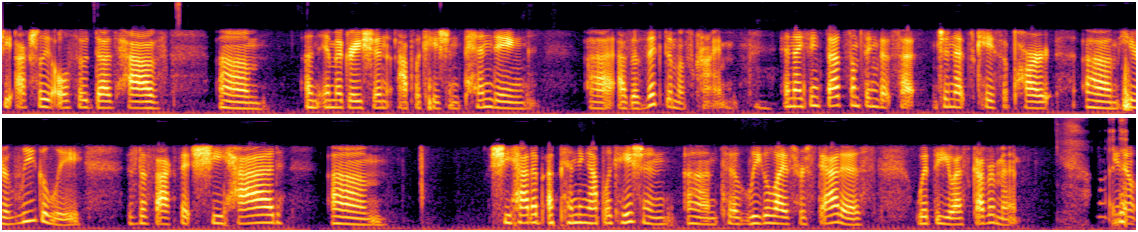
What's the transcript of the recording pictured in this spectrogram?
She actually also does have um, an immigration application pending uh, as a victim of crime. Mm. And I think that's something that set Jeanette's case apart um, here legally is the fact that she had um, she had a, a pending application um, to legalize her status with the U.S. government. You know,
